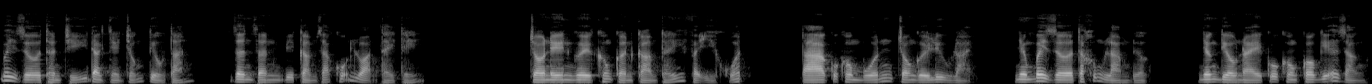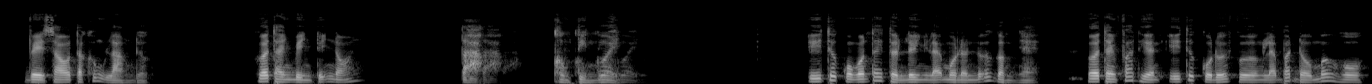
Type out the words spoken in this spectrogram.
Bây giờ thần trí đang nhanh chóng tiêu tán, dần dần bị cảm giác hỗn loạn thay thế. Cho nên người không cần cảm thấy phải ủy khuất. Ta cũng không muốn cho người lưu lại, nhưng bây giờ ta không làm được. Nhưng điều này cũng không có nghĩa rằng về sau ta không làm được. Hứa Thành bình tĩnh nói. Ta không tin người. Ý thức của ngón tay thần linh lại một lần nữa gầm nhẹ. Hứa Thành phát hiện ý thức của đối phương lại bắt đầu mơ hồ,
